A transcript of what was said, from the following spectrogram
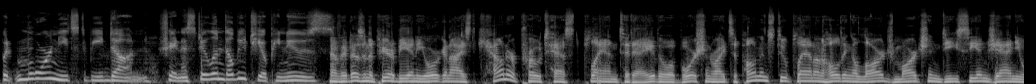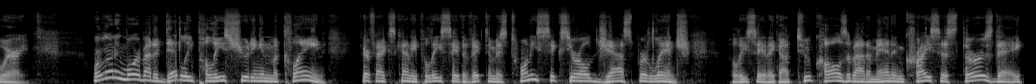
but more needs to be done. Shayna Estulin, WTOP News. Now, there doesn't appear to be any organized counter protest planned today, though abortion rights opponents do plan on holding a large march in D.C. in January. We're learning more about a deadly police shooting in McLean. Fairfax County police say the victim is 26 year old Jasper Lynch. Police say they got two calls about a man in crisis Thursday.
